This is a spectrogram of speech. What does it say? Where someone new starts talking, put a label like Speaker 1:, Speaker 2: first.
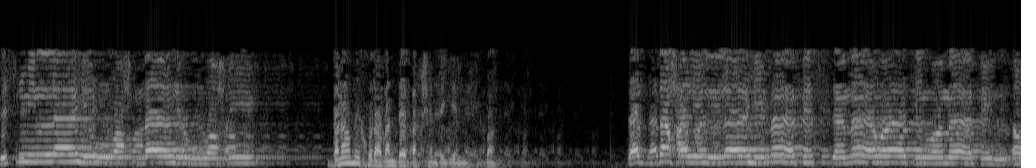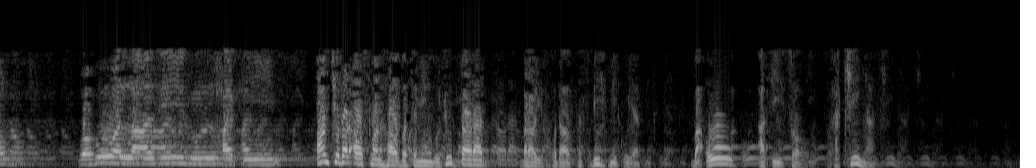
Speaker 1: بسم الله الرحمن الرحیم
Speaker 2: بنام خداوند بخشنده مهربان
Speaker 1: سبح لله ما في السماوات و ما في الارض وهو العزيز الحكيم
Speaker 2: آنچه در آسمان ها و زمین وجود دارد برای خدا تسبیح میگوید و او عزیز و حکیم است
